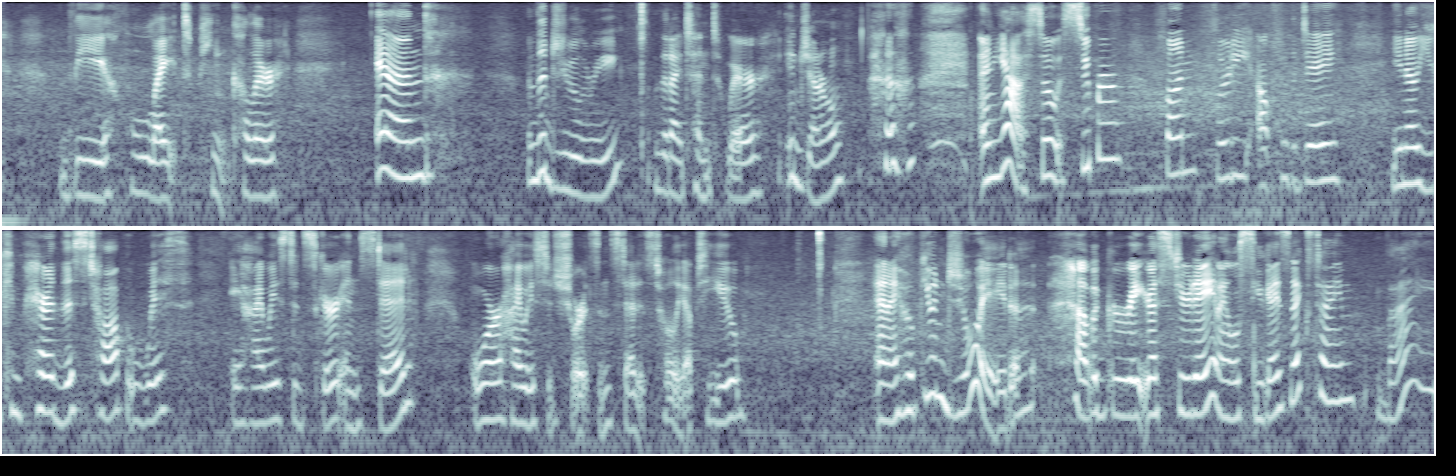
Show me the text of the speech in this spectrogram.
The light pink color and the jewelry that I tend to wear in general. and yeah, so super fun, flirty outfit for the day. You know, you can pair this top with a high-waisted skirt instead or high-waisted shorts instead. It's totally up to you. And I hope you enjoyed. Have a great rest of your day and I will see you guys next time. Bye.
